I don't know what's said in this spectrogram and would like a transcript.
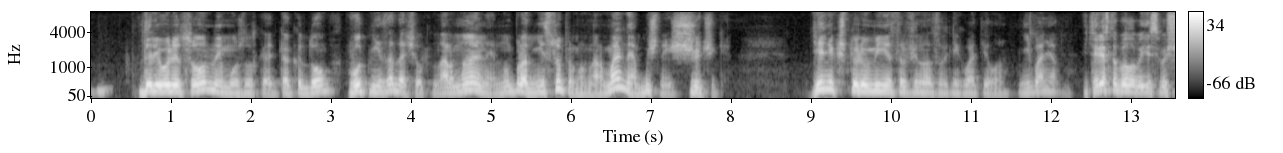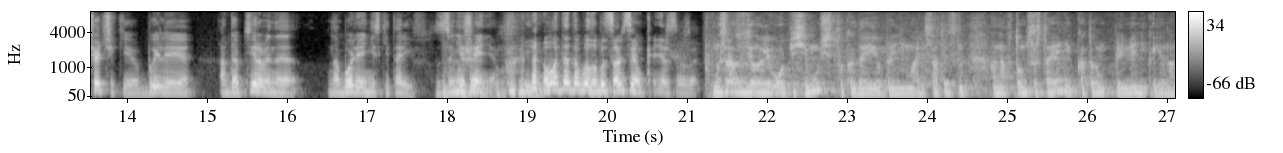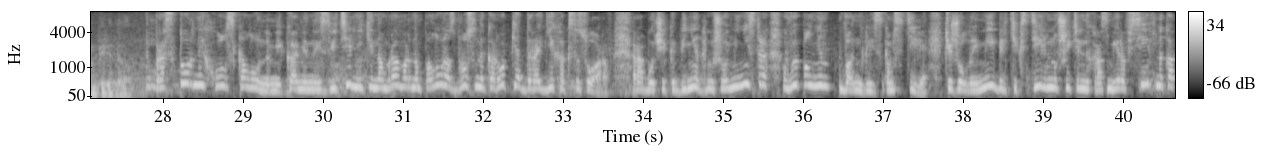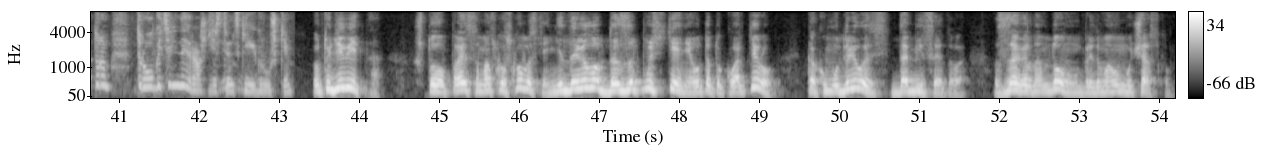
дореволюционные, можно сказать, как и дом. Вот не задача, вот нормальные, ну, правда, не супер, но нормальные обычные счетчики. Денег, что ли, у министра финансов не хватило? Непонятно. Интересно было бы, если бы счетчики были адаптированы на более низкий тариф с занижением. Вот это было бы совсем, конечно же. Мы сразу сделали опись имущества, когда ее принимали. Соответственно, она в том состоянии, в котором племянник ее нам передал. Просторный холл с колоннами, каменные светильники, на мраморном полу разбросаны коробки от дорогих аксессуаров. Рабочий кабинет бывшего министра выполнен в английском стиле. Тяжелая мебель, текстиль внушительных размеров, сейф, на котором трогательные рождественские игрушки. Вот удивительно, что правительство Московской области не довело до запустения вот эту квартиру, как умудрилось добиться этого, с загородным домом и придомовым участком.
